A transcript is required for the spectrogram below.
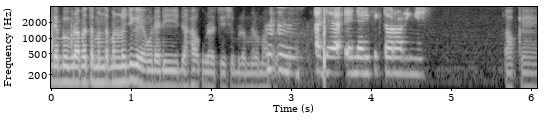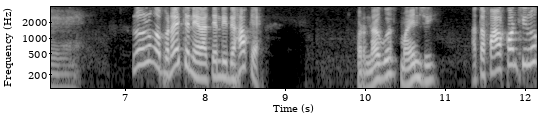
ada beberapa teman-teman lu juga yang udah di The Hawk berarti sebelum lu masuk. Mm-mm, Ada yang dari Victor Ring-nya. Oke. Lu lu nggak pernah ya, Chen ya latihan di The Hawk ya? Pernah gue main sih. Atau Falcon sih lu?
